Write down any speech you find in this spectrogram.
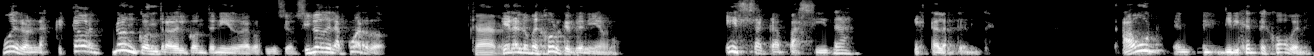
fueron las que estaban no en contra del contenido de la Constitución, sino del acuerdo, que era lo mejor que teníamos. Esa capacidad está latente. Aún en, dirigentes jóvenes,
